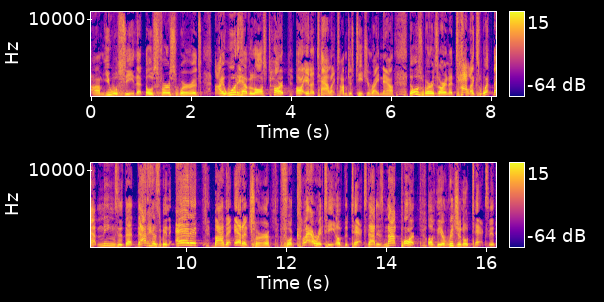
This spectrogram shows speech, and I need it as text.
um, you will see that those first words, I would have lost heart, are in italics. I'm just teaching right now. Those words are in italics. What that means is that that has been added by the editor for clarity of the text. That is not part of the original text. It,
